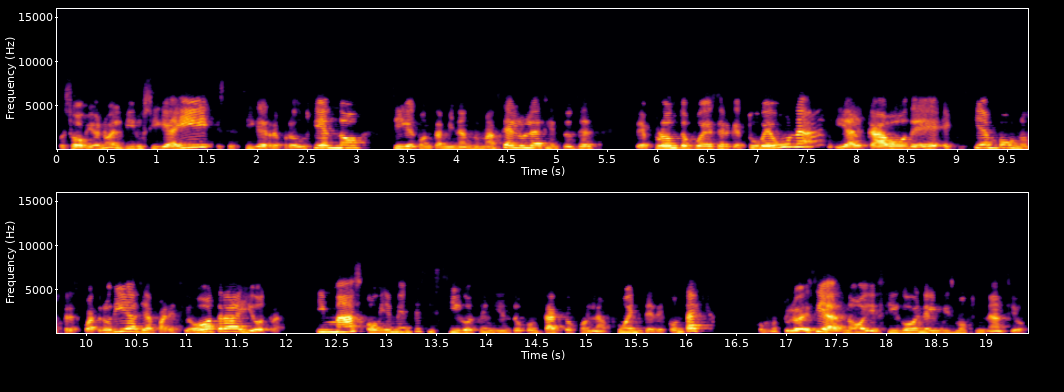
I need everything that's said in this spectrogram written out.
pues obvio, ¿no? El virus sigue ahí, se sigue reproduciendo, sigue contaminando más células y entonces de pronto puede ser que tuve una y al cabo de X tiempo, unos 3, 4 días, ya apareció otra y otra. Y más, obviamente, si sigo teniendo contacto con la fuente de contagio. Como tú lo decías, ¿no? Oye, sigo en el mismo gimnasio,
